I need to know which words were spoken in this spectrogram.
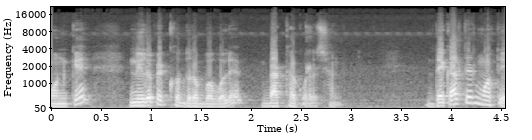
মনকে নিরপেক্ষ দ্রব্য বলে ব্যাখ্যা করেছেন। দেকার্তের মতে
